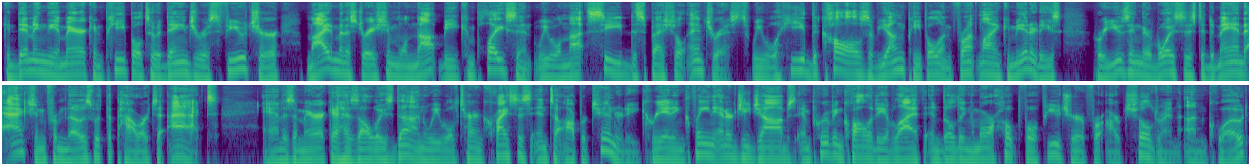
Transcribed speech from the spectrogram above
condemning the American people to a dangerous future, my administration will not be complacent. We will not cede to special interests. We will heed the calls of young people and frontline communities who are using their voices to demand action from those with the power to act. And as America has always done, we will turn crisis into opportunity, creating clean energy jobs, improving quality of life, and building a more hopeful future for our children. Unquote.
